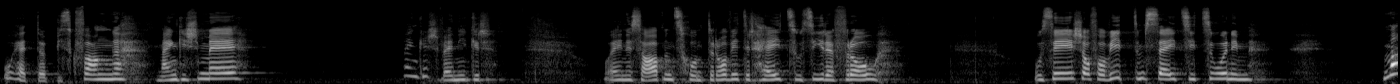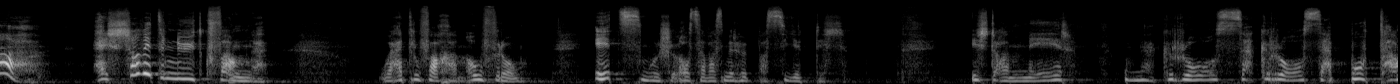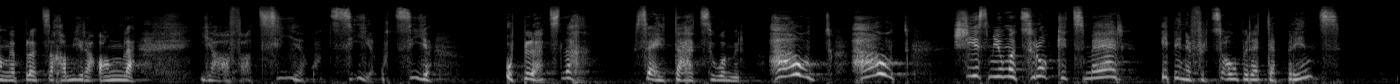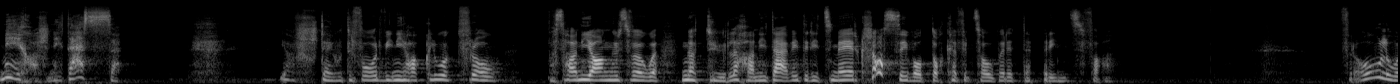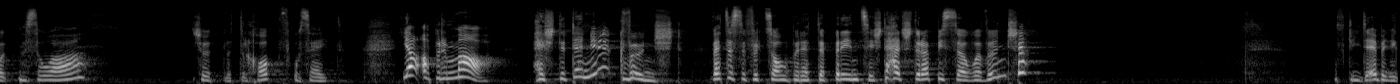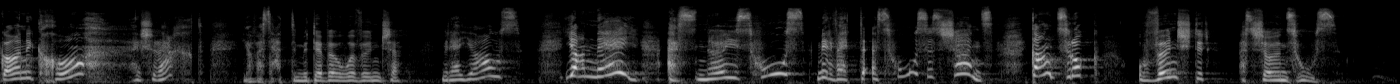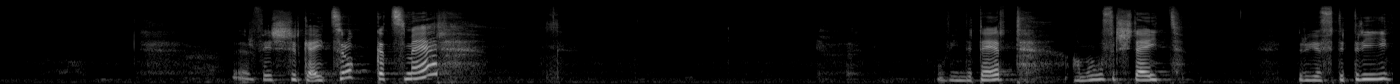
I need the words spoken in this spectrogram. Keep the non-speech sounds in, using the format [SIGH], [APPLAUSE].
und hat etwas gefangen. Manchmal mehr, manchmal weniger. Und eines Abends kommt er auch wieder heim zu seiner Frau. Und sie, schon von weitem, sagt sie zu ihm, «Mann, hast du schon wieder nichts gefangen?» Und er darauf ankam, «Oh, Frau, jetzt musst du hören, was mir heute passiert ist. Ist da am Meer und ein grosser, grosser Butt hängt plötzlich an mir Angel. Ich anfange zu ziehen und ziehen und ziehen. Und plötzlich sagt er zu mir, «Halt, halt, schieß mich um zurück ins Meer!» ich bin ein verzauberter Prinz. Mich kannst du nicht essen. Ja, stell dir vor, wie ich geschaut Frau. Was habe ich anders? Natürlich habe ich den wieder ins Meer geschossen. Ich will doch keinen verzauberten Prinz fahren. Die Frau schaut ihn so an, schüttelt den Kopf und sagt, ja, aber Mann, hast du dir denn nichts gewünscht? Wenn das ein verzauberter Prinz ist, dann hättest du dir etwas wünschen. Auf die Idee bin ich gar nicht gekommen. Hast recht. Ja, was hätten wir denn wünschen Wir haben ja alles. Ja, nein, ein neues Haus. Wir wollen ein Haus, ein schönes. Gang zurück und wünsch dir ein schönes Haus. Der Fischer geht zurück ins Meer. Und wenn er dort am Ufer steht, ruft er rein,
